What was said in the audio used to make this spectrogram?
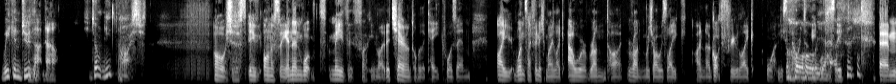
We can do Mhm. that now. You don't need that. Oh, it's just. Oh, it's just it, honestly. And then what made the fucking like the cherry on top of the cake was um, I once I finished my like hour run time run, which I was like I don't know, got through like well at least an hour into the Oh game, yeah. obviously. Um,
